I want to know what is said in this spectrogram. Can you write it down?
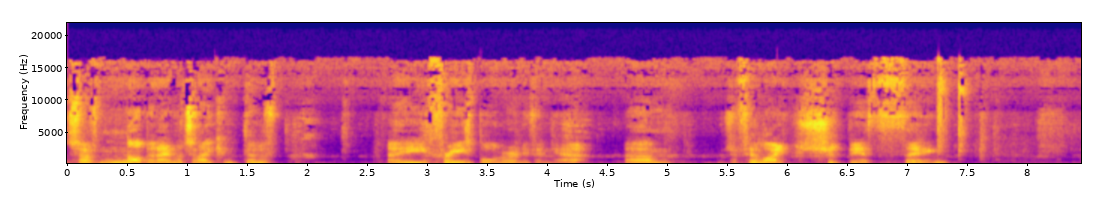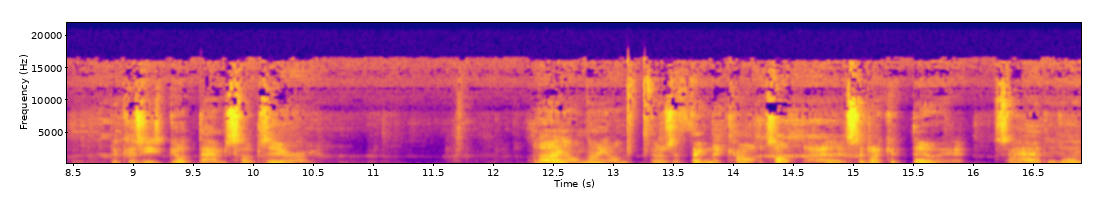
So I've not been able to make him do a, freeze ball or anything yet, um, which I feel like should be a thing because he's goddamn Sub Zero. Hang on, hang on. There was a thing that came up the top there that said I could do it. So how did I?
